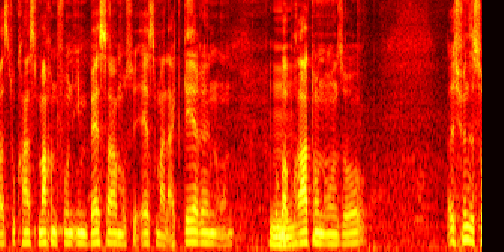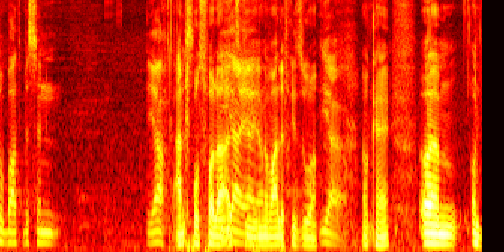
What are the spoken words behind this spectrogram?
was du kannst machen von ihm besser, musst du erstmal erklären und mhm. überbraten und so. Ich finde so Bart ein bisschen ja, anspruchsvoller als ja, die ja. normale Frisur. Ja. Okay. Ähm, und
